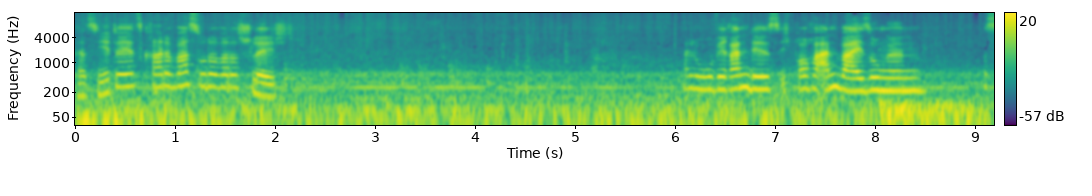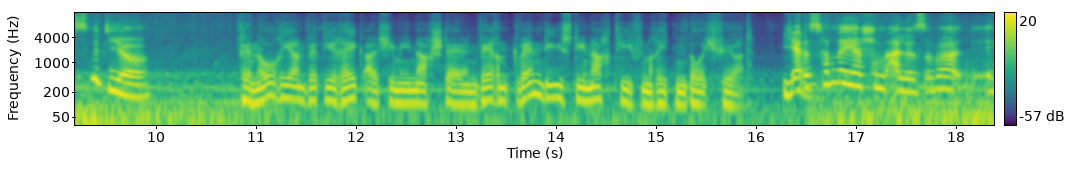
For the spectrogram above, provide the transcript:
Passiert da jetzt gerade was oder war das schlecht? Hallo, Verandis, ich brauche Anweisungen. Was ist mit dir? Fenorian wird die Reg-Alchemie nachstellen, während Gwendis die Nachttiefenriten durchführt. Ja, das haben wir ja schon alles, aber... Äh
